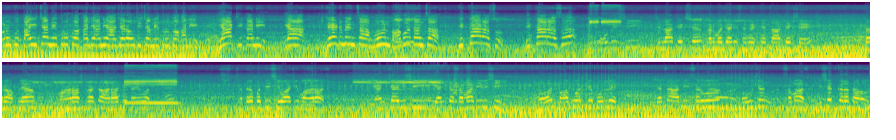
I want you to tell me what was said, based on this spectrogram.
परंतु ताईच्या नेतृत्वाखाली आणि अजयरावजीच्या नेतृत्वाखाली या ठिकाणी या स्टेटमेनचा मोहन भागवतांचा धिक्कार असो धिक्कार असो ओबीसी जिल्हाध्यक्ष कर्मचारी संघटनेचा अध्यक्ष आहे. तर आपल्या महाराष्ट्राचं आराध्य दैवत छत्रपती शिवाजी महाराज यांच्याविषयी यांच्या समाधीविषयी मोहन भागवत जे बोलले त्याचा आम्ही सर्व बहुजन समाज निषेध करत आहोत.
